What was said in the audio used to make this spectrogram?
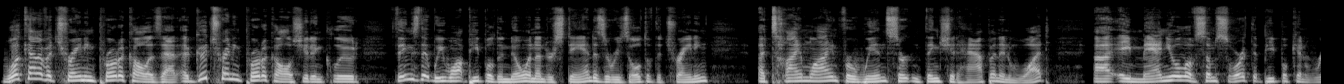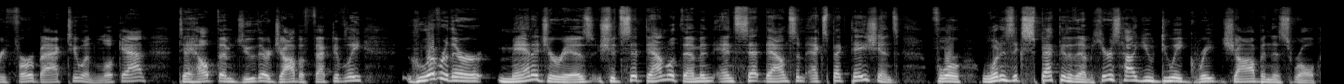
what kind of a training protocol is that? A good training protocol should include things that we want people to know and understand as a result of the training, a timeline for when certain things should happen and what uh, a manual of some sort that people can refer back to and look at to help them do their job effectively. whoever their manager is should sit down with them and, and set down some expectations for what is expected of them. Here's how you do a great job in this role.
